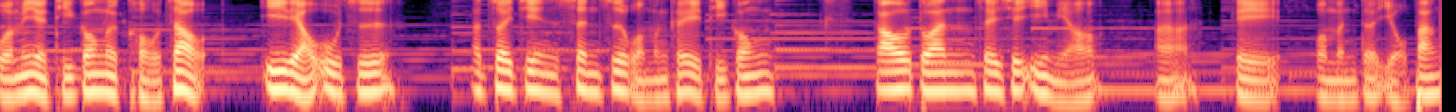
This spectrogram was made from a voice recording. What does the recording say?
我们也提供了口罩、医疗物资。那最近甚至我们可以提供高端这些疫苗啊，给我们的友邦。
